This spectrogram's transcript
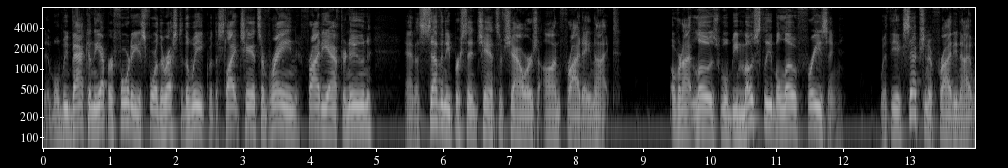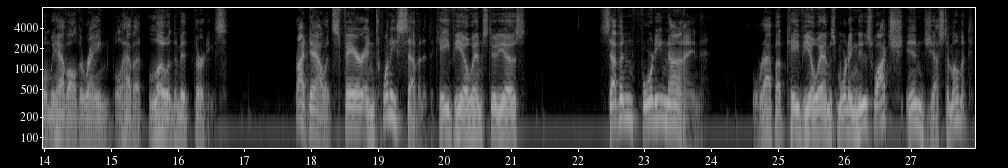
And we'll be back in the upper 40s for the rest of the week with a slight chance of rain Friday afternoon and a 70% chance of showers on Friday night. Overnight lows will be mostly below freezing. With the exception of Friday night when we have all the rain, we'll have a low in the mid 30s. Right now, it's fair and 27 at the KVOM studios. 749. We'll wrap up KVOM's Morning News Watch in just a moment.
